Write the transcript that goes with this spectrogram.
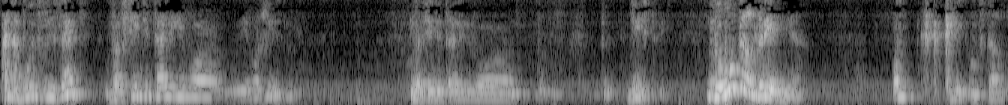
она будет влезать во все детали его, его жизни и во все детали его действий. Но угол зрения, он кли, он стал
